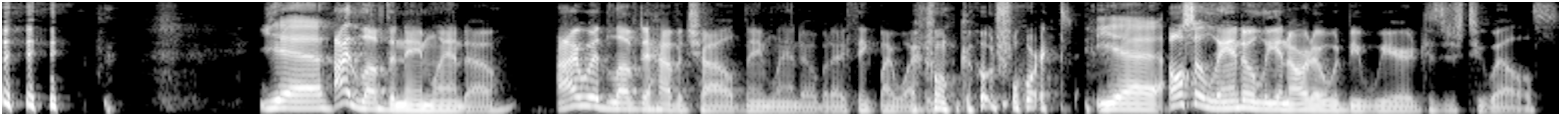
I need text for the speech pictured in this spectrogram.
yeah, I love the name Lando. I would love to have a child named Lando, but I think my wife won't go for it. Yeah, Also, Lando Leonardo would be weird because there's two L's.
